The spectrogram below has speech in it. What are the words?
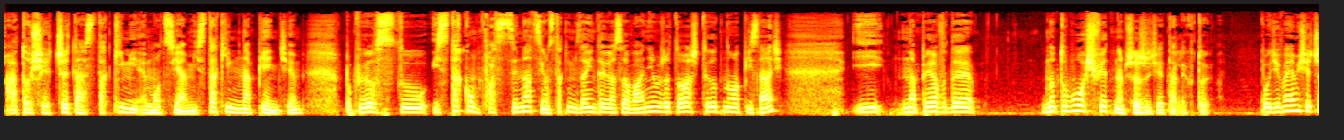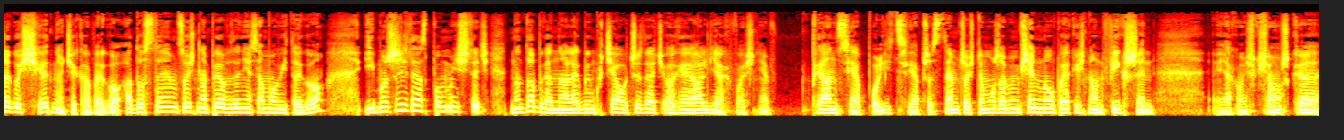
a to się czyta z takimi emocjami, z takim napięciem, po prostu i z taką fascynacją, z takim zainteresowaniem, że to aż trudno opisać. I naprawdę, no to było świetne przeżycie ta lektura. Spodziewałem się czegoś średnio ciekawego, a dostałem coś naprawdę niesamowitego. I możecie teraz pomyśleć, no dobra, no ale jakbym chciał czytać o realiach właśnie Francja, policja, przestępczość, to może bym sięgnął po jakiś non-fiction, jakąś książkę,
